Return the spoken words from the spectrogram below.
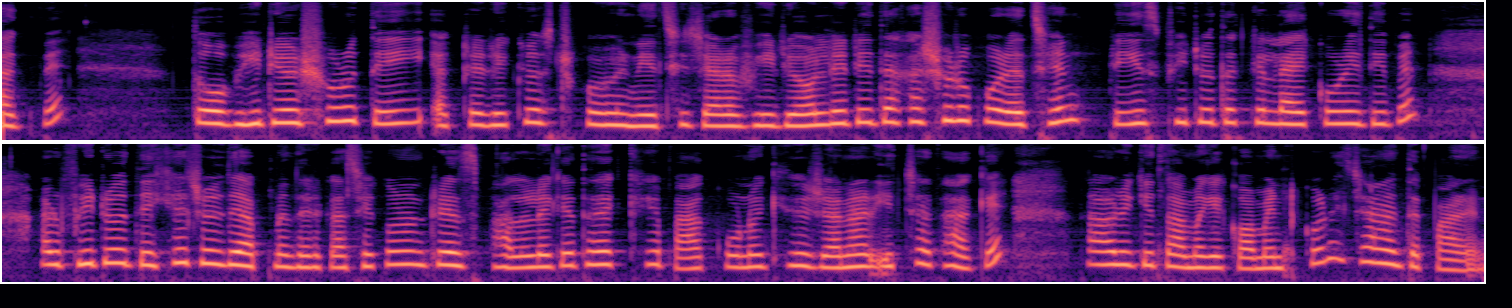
লাগবে। তো ভিডিওর শুরুতেই একটা রিকোয়েস্ট করে নিয়েছি, যারা ভিডিও অলরেডি দেখা শুরু করেছেন প্লিজ ভিডিওটাকে লাইক করে দিবেন। আর ভিডিও দেখে যদি আপনাদের কাছে কোনো ড্রেস ভালো লেগে থাকে বা কোনো কিছু জানার ইচ্ছা থাকে, তাহলে কিন্তু আমাকে কমেন্ট করে জানাতে পারেন।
